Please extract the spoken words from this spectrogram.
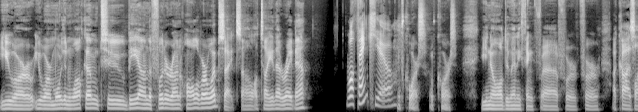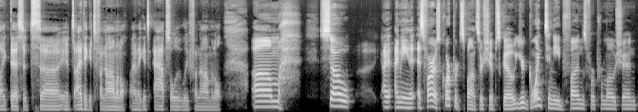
You are you are more than welcome to be on the footer on all of our websites. I'll, I'll tell you that right now. Well, thank you. Of course, of course. You know, I'll do anything for uh, for, for a cause like this. It's uh, it's. I think it's phenomenal. I think it's absolutely phenomenal. Um, so I, I, mean, as far as corporate sponsorships go, you're going to need funds for promotion,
